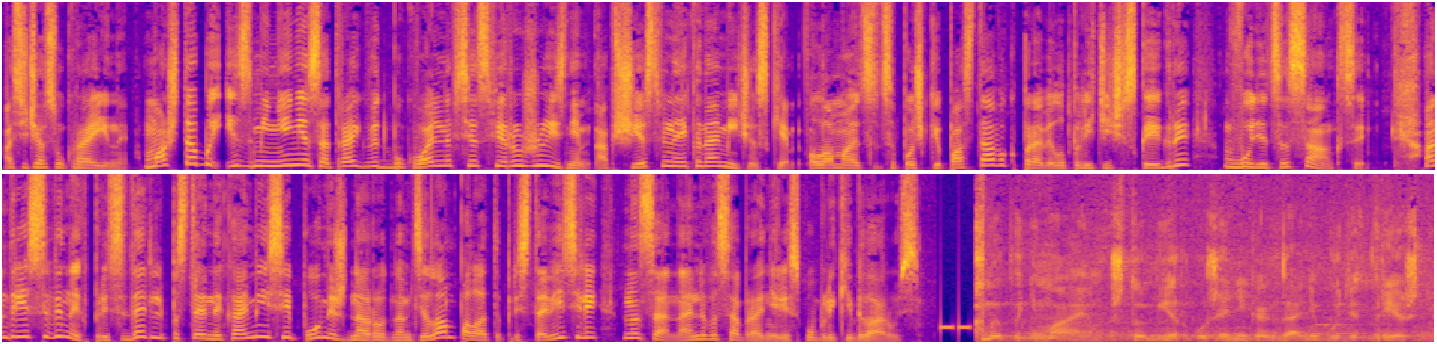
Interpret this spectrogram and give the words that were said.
а сейчас Украины. Масштабы изменений затрагивают буквально все сферы жизни – общественно экономические. Ломаются цепочки поставок, правила политической игры, вводятся санкции. Андрей Савиных, председатель постоянной комиссии по международным делам Палаты представителей Национального собрания Республики Беларусь. Мы понимаем, что мир уже никогда не будет прежним.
